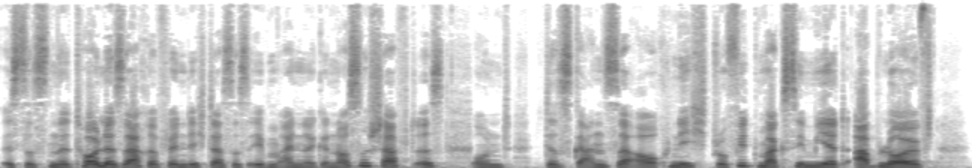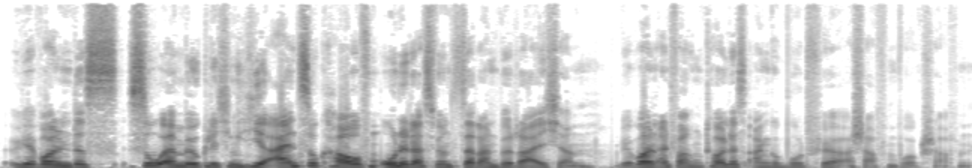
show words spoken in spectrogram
ist es eine tolle Sache, finde ich, dass es eben eine Genossenschaft ist und das Ganze auch nicht profitmaximiert abläuft. Wir wollen das so ermöglichen, hier einzukaufen, ohne dass wir uns daran bereichern. Wir wollen einfach ein tolles Angebot für Aschaffenburg schaffen.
